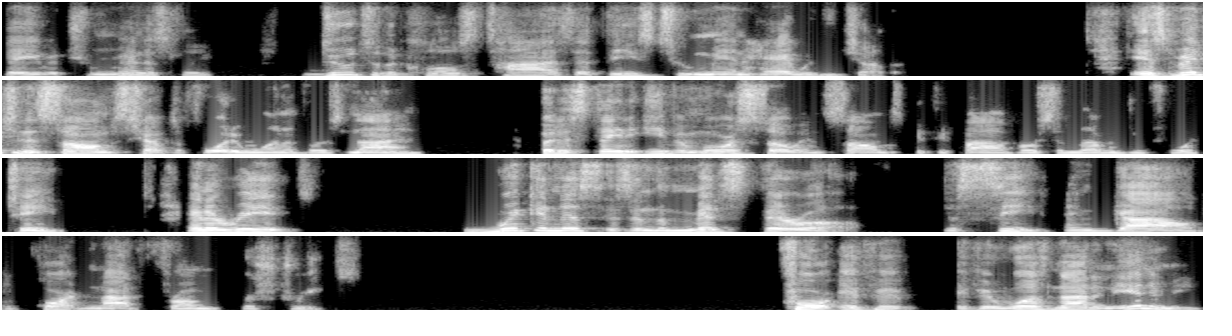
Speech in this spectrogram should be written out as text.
David tremendously due to the close ties that these two men had with each other. It's mentioned in Psalms chapter 41 and verse 9, but it's stated even more so in Psalms 55, verse 11 through 14. And it reads, Wickedness is in the midst thereof, deceit and guile depart not from the streets. For if it if it was not an enemy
